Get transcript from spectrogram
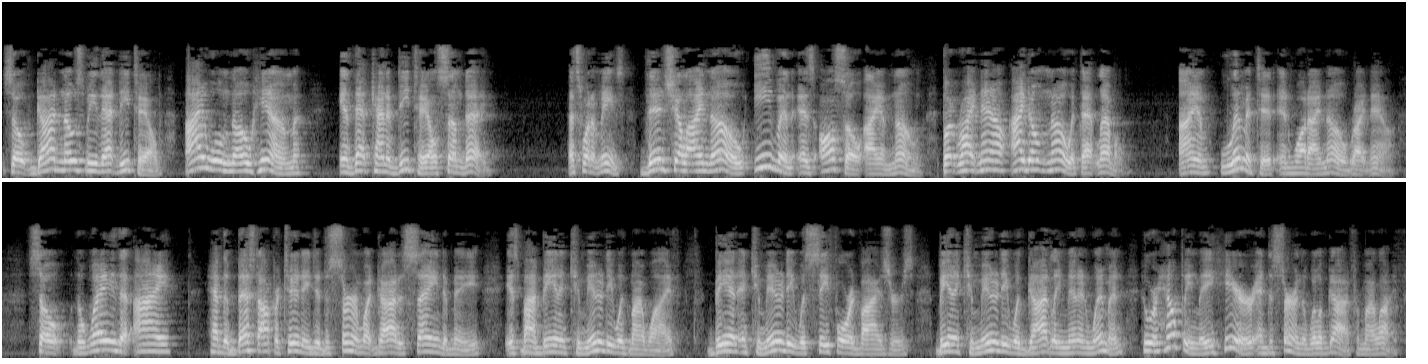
So God knows me that detailed. I will know Him in that kind of detail someday. That's what it means. Then shall I know, even as also I am known. But right now, I don't know at that level. I am limited in what I know right now. So the way that I have the best opportunity to discern what God is saying to me is by being in community with my wife, being in community with C4 advisors, being in community with godly men and women who are helping me hear and discern the will of God for my life.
